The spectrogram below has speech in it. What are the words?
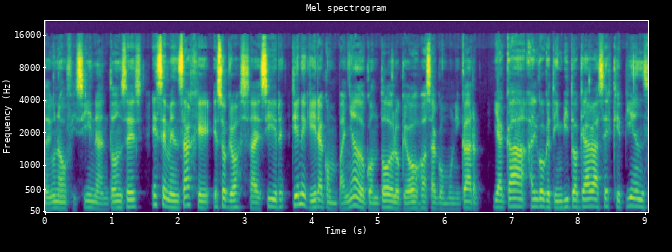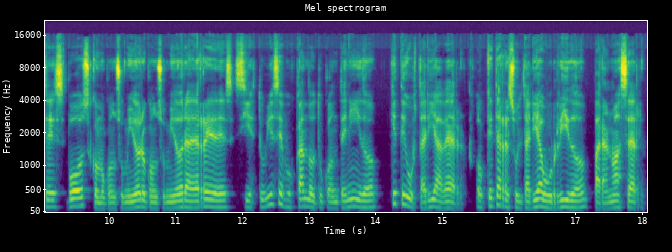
de una oficina. Entonces, ese mensaje, eso que vas a decir, tiene que ir acompañado con todo lo que vos vas a comunicar. Y acá algo que te invito a que hagas es que pienses vos como consumidor o consumidora de redes, si estuvieses buscando tu contenido, ¿qué te gustaría ver? ¿O qué te resultaría aburrido para no hacer?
